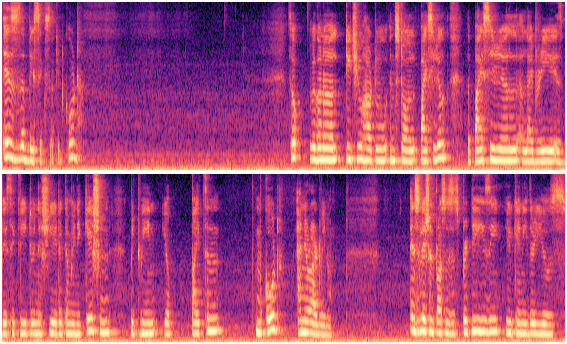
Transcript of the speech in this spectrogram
is the basic circuit code so we're gonna teach you how to install PySerial. The PySerial library is basically to initiate a communication between your Python code and your Arduino. Installation process is pretty easy. You can either use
